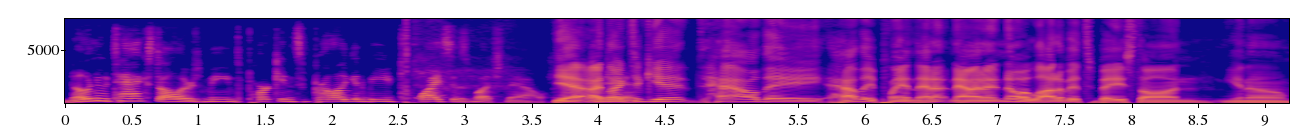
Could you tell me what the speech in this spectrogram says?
no new tax dollars means parking's probably going to be twice as much now. Yeah, I'd like to get how they how they plan that out now, and I know a lot of it's based on you know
